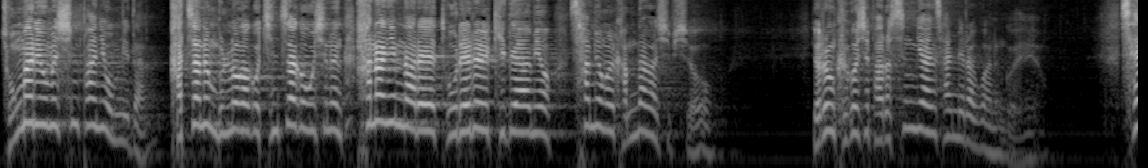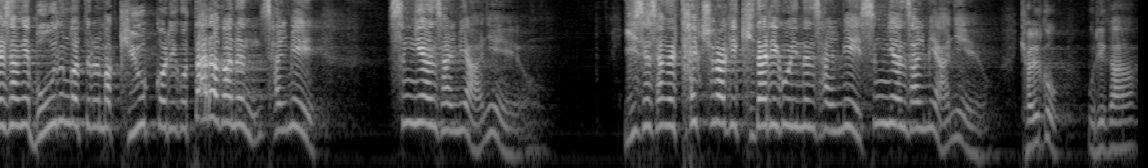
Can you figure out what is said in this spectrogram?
종말이 오면 심판이 옵니다. 가짜는 물러가고 진짜가 오시는 하나님 나라의 도래를 기대하며 사명을 감당하십시오. 여러분 그것이 바로 승리한 삶이라고 하는 거예요. 세상의 모든 것들을 막 기웃거리고 따라가는 삶이 승리한 삶이 아니에요. 이 세상을 탈출하기 기다리고 있는 삶이 승리한 삶이 아니에요. 결국 우리가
